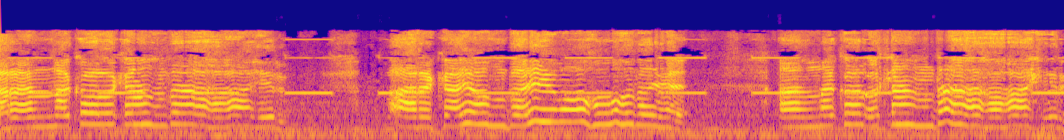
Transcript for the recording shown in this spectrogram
aranna kolkan daahir arkayon daymohudaye alna kolkan daahir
